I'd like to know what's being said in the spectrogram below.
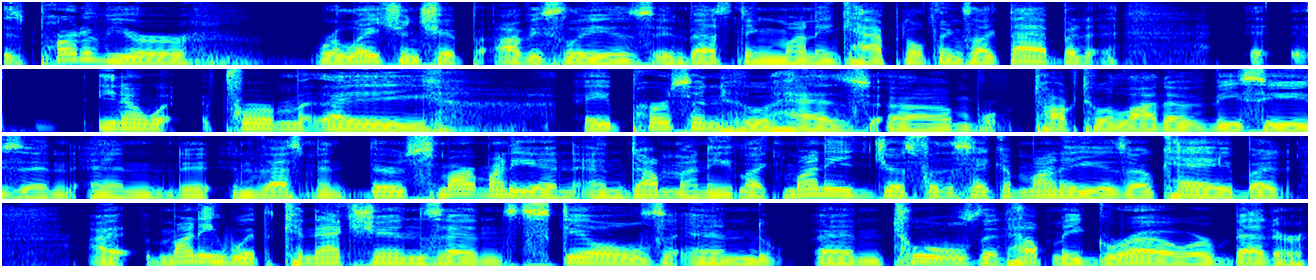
is part of your relationship obviously is investing money, capital, things like that. But uh, you know, from a a person who has um, talked to a lot of VCs and, and investment, there's smart money and, and dumb money. Like money just for the sake of money is okay, but I, money with connections and skills and and tools that help me grow or better.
